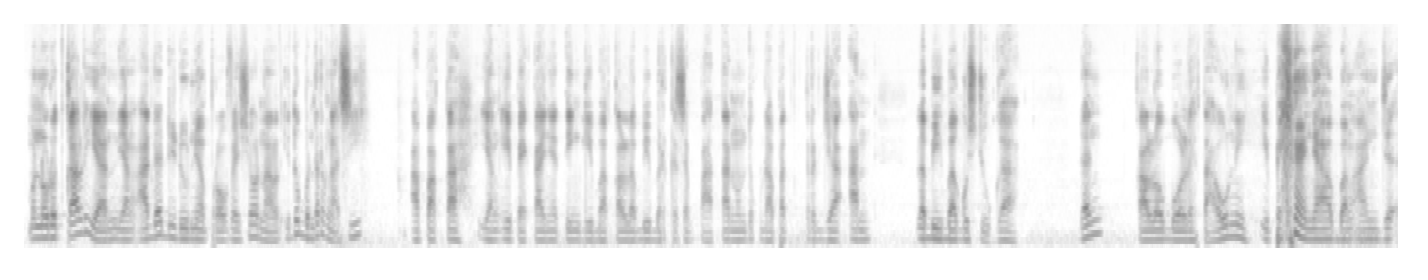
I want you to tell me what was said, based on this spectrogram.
Menurut kalian yang ada di dunia profesional itu bener nggak sih? Apakah yang IPK-nya tinggi bakal lebih berkesempatan untuk dapat kerjaan lebih bagus juga? Dan kalau boleh tahu nih IPK-nya Abang Anja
